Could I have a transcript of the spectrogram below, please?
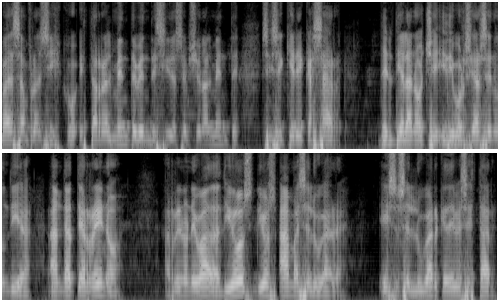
va a San Francisco, está realmente bendecido excepcionalmente. Si se quiere casar del día a la noche y divorciarse en un día, andate a Reno, a Reno, Nevada. Dios, Dios ama ese lugar. Ese es el lugar que debes estar.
